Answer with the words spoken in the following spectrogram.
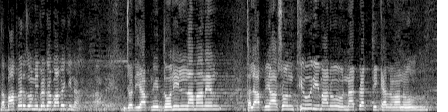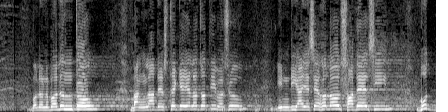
তা বাপের জমি বেটা পাবে কিনা যদি আপনি দলিল না মানেন, তাহলে আপনি আসুন থিওরি মানুন, না প্র্যাকটিক্যাল মানুন। বলুন বলুন তো। বাংলাদেশ থেকে এলো জ্যোতি বসু। ইন্ডিয়া এসে হলো স্বদেশী। বুদ্ধ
